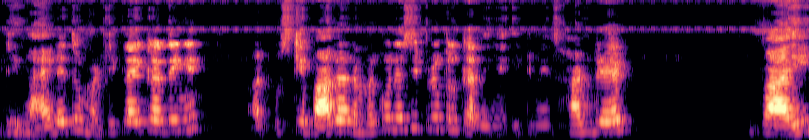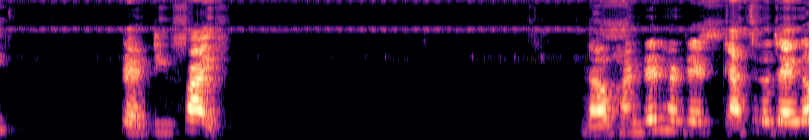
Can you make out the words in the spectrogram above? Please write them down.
divide है तो मल्टीप्लाई कर देंगे और उसके बाद वाला नंबर को रेसिप्रोकल कर देंगे। It means hundred by twenty five now hundred hundred cancel हो जाएगा।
